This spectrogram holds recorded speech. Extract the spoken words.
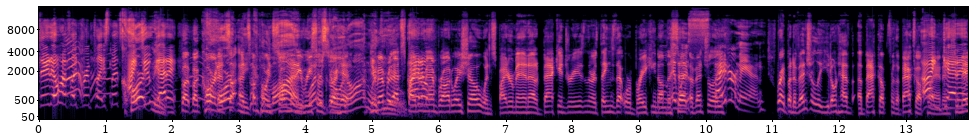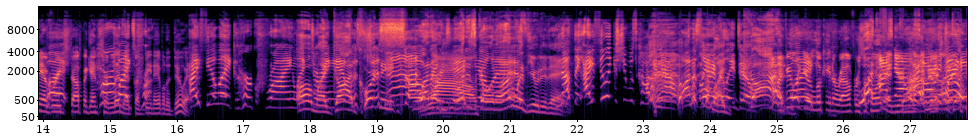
They don't have like replacements. I do get it. But but Court, at, some, Courtney, at some point, come so many on. What is resources are going hit. on you remember you? that Spider-Man Broadway show when Spider-Man had back injuries and there were things that were breaking on Well, the it set. was Eventually, Spider-Man. right? But eventually, you don't have a backup for the backup I plan, and get she may have reached up against her, her, like, limits of being able to do it. I feel like her crying like oh my God, it was Courtney, just so what, are- what is going on with you today? Nothing. I feel like she was copping out. Oh Honestly, Oh I my really do. God. I feel like, you're looking around for What? support, I and you're know, not. I'm you're not not- getting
